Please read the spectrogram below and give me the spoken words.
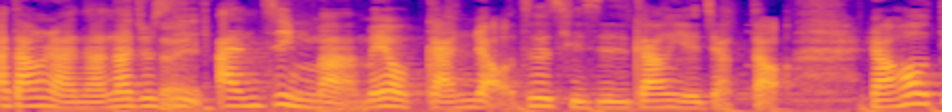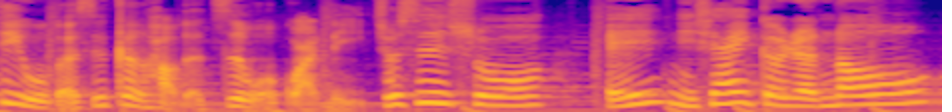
啊，当然啦、那就是安静嘛，没有干扰。这个其实刚刚也讲到。然后第五个是更好的自我管理，就是说，诶，你现在一个人喽。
